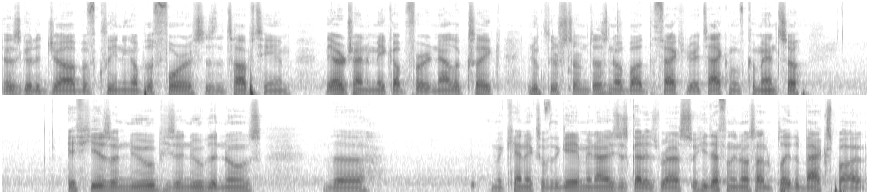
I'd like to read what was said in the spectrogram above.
as good a job of cleaning up the forest as the top team. They are trying to make up for it. Now it looks like Nuclear Storm does know about the factory attack move command, so if he is a noob, he's a noob that knows the mechanics of the game, and now he's just got his RAS, so he definitely knows how to play the back spot.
